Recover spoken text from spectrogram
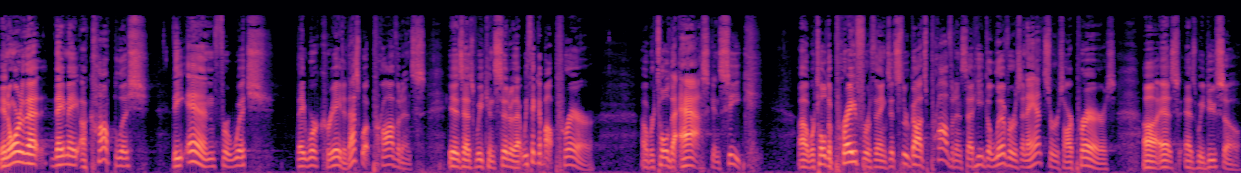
in order that they may accomplish the end for which they were created. That's what providence is as we consider that. We think about prayer. Uh, we're told to ask and seek. Uh, we're told to pray for things. It's through God's providence that He delivers and answers our prayers uh, as, as we do so.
